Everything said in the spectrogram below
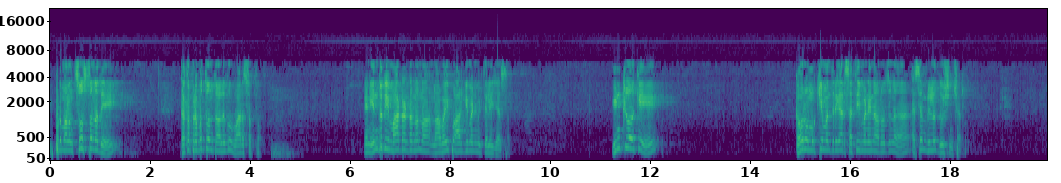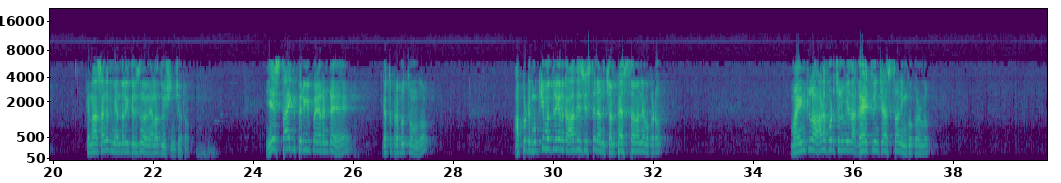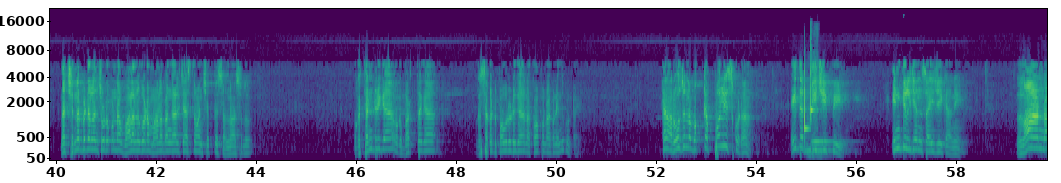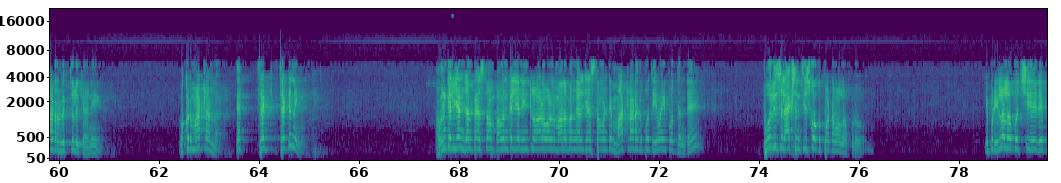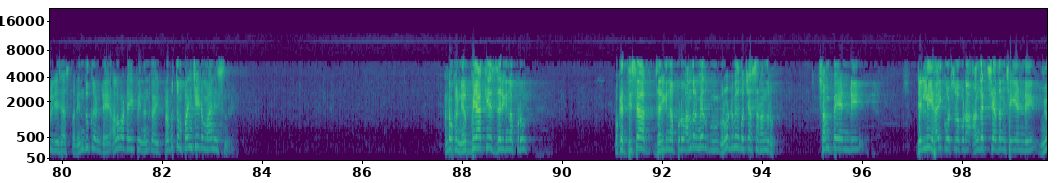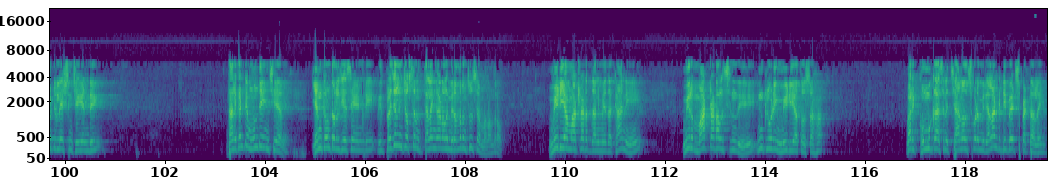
ఇప్పుడు మనం చూస్తున్నది గత ప్రభుత్వం తాలూకు వారసత్వం. నేను ఎందుకు ఈ మాట అంటున్నా నా నా వైపు ఆర్గ్యుమెంట్ మీకు తెలియజేస్తాను. ఇంట్లోకి గౌరవ ముఖ్యమంత్రి గారు సతీమణిని ఆ రోజున అసెంబ్లీలో దూషించారు. నా సంగతి మీ అందరికీ తెలిసిన నన్ను ఎలా దూషించారు. ఏ స్థాయికి పెరిగిపోయారంటే గత ప్రభుత్వంలో అప్పటి ముఖ్యమంత్రి కనుక ఆదేశిస్తే నన్ను చంపేస్తానని ఒకడు మా ఇంట్లో ఆడపడుచుల మీద అఘాయత్వం చేస్తాను ఇంకొకళ్ళు. నా చిన్న బిడ్డలను చూడకుండా వాళ్ళను కూడా మానభంగాలు చేస్తామని చెప్పే సన్నాసులు. ఒక తండ్రిగా ఒక భర్తగా ఒక సగటు పౌరుడిగా నా కోపం రాకుండా ఎందుకుంటాయి? కానీ ఆ రోజున్న ఒక్క పోలీస్ కూడా అయితే డీజీపీ ఇంటెలిజెన్స్ ఐజీ కానీ లా అండ్ ఆర్డర్ వ్యక్తులు కానీ ఒక్కడు మాట్లాడలా. They threat threatening Pawan Kalyan చంపేస్తాం పవన్ కళ్యాణ్ ఇంట్లో ఆడవాళ్ళు మానభంగాలు చేస్తాం అంటే మాట్లాడకపోతే ఏమైపోద్దంటే పోలీసులు యాక్షన్ తీసుకోకపోవటం వల్ల అప్పుడు ఇప్పుడు ఇళ్ళలోకి వచ్చి రేపులు చేసేస్తున్నారు. ఎందుకంటే అలవాటు అయిపోయింది ఎందుకంటే ప్రభుత్వం పనిచేయడం మానేసింది. అంటే ఒక నిర్భయ కేసు జరిగినప్పుడు ఒక దిశ జరిగినప్పుడు అందరి మీద రోడ్డు మీదకి వచ్చేస్తారు అందరూ. చంపేయండి ఢిల్లీ హైకోర్టులో కూడా అంగచ్ఛేదన చేయండి మ్యూటిలేషన్ చేయండి. దానికంటే ముందు ఏం చేయాలి? ఎన్కౌంటర్లు చేసేయండి. ఇది ప్రజల నుంచి వస్తున్న తెలంగాణలో మీరందరం చూసాం మనందరం. మీడియా మాట్లాడదు దాని మీద కానీ మీరు మాట్లాడాల్సింది ఇంక్లూడింగ్ మీడియాతో సహా. వారికి కొమ్ము కాసిన ఛానల్స్ కూడా మీరు ఎలాంటి డిబేట్స్ పెట్టాలి?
